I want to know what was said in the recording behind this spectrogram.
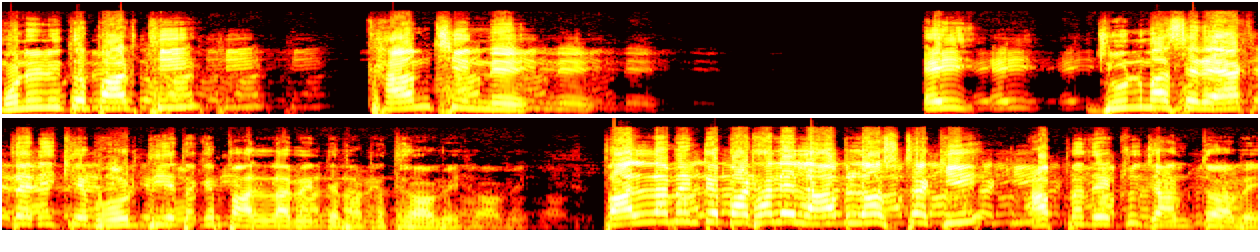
মনোনীত প্রার্থী খাম চিহ্নে। এই জুন মাসের এক তারিখে ভোট দিয়ে তাকে পার্লামেন্টে পাঠাতে হবে। পার্লামেন্টে পাঠালে লাভ লসটা কি? আপনাদের একটু জানতে হবে।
